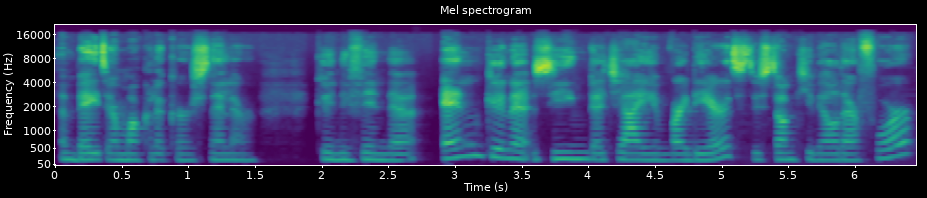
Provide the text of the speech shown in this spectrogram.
een beter, makkelijker, sneller kunnen vinden. En kunnen zien dat jij hem waardeert. Dus dank je wel daarvoor.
